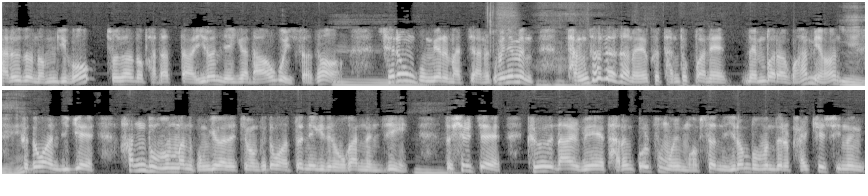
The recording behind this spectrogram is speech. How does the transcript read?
자료도 넘기고 조사도 받았다 이런 얘기가 나오고 있어서 음. 새로운 국면을 맞지 않을까. 왜냐면 아하. 당사자잖아요. 그 단톡방의 멤버라고 하면 예, 예. 그동안 이게 한 부분만 공개가 됐지만 그동안 어떤 얘기들이 오갔는지 음. 또 실제 그 날 외에 다른 골프 모임 없었는지 이런 부분들을 밝힐 수 있는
